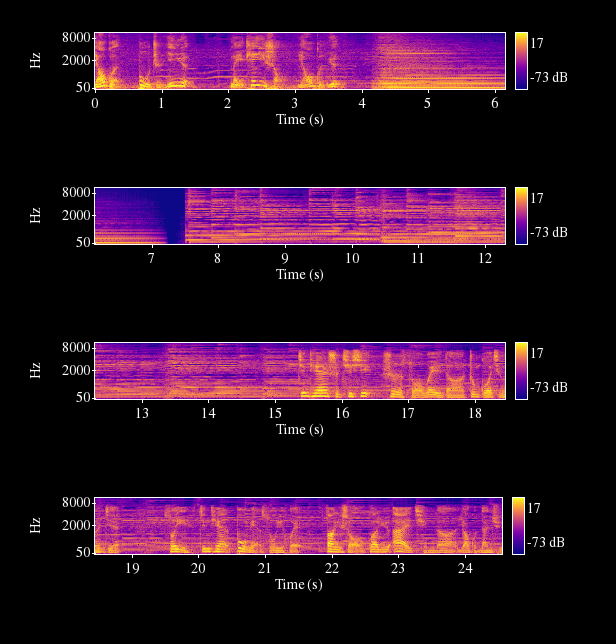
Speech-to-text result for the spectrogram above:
摇滚不止音乐，每天一首摇滚乐。今天是七夕，是所谓的中国情人节，所以今天不免俗一回，放一首关于爱情的摇滚单曲。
